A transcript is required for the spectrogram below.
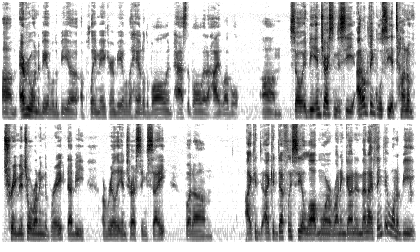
um, everyone to be able to be a, a, playmaker and be able to handle the ball and pass the ball at a high level. Um, so it'd be interesting to see. I don't think we'll see a ton of Tre Mitchell running the break. That'd be a really interesting sight. But um, I could I could definitely see a lot more running gun. And then I think they want to be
